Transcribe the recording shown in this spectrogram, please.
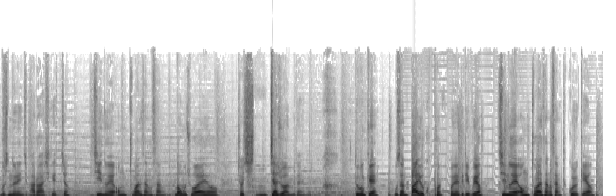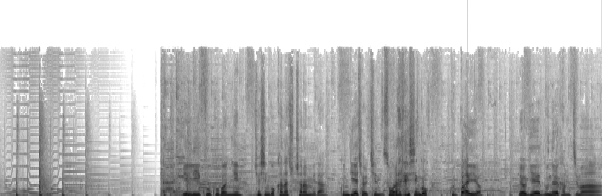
무슨 노래인지 바로 아시겠죠? 진우의 엉뚱한 상상 너무 좋아해요. 저 진짜 좋아합니다, 이 노래. 두 분께 우선 빠유 쿠폰 보내드리고요. 진우의 엉뚱한 상상 듣고 올게요. 1299번님 최신곡 하나 추천합니다. 쿤디의 절친 소란의 신곡 굿바이요. 여기에 눈을 감지 마,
